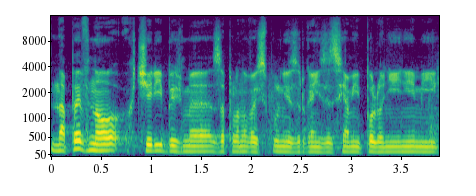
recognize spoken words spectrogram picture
Na pewno chcielibyśmy zaplanować wspólnie z organizacjami polonijnymi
